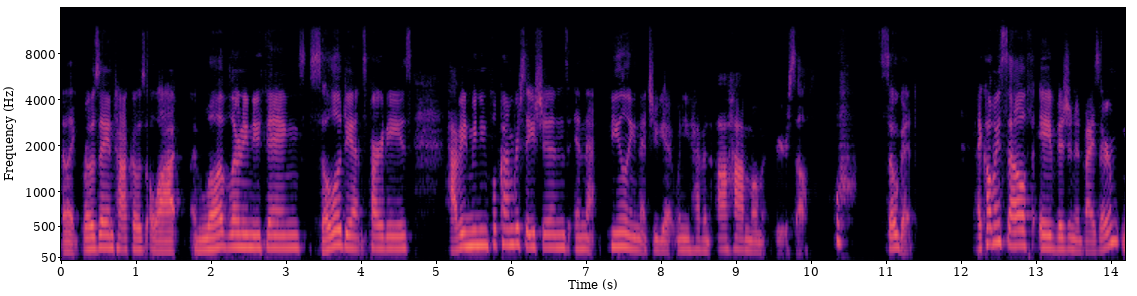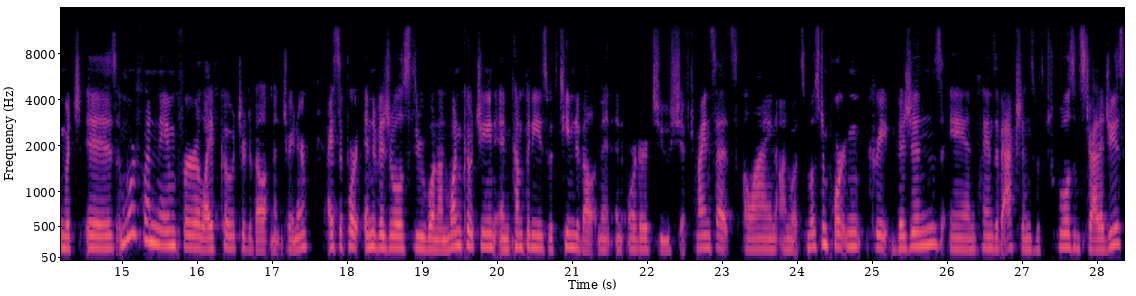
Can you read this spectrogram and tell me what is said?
I like rose and tacos a lot. I love learning new things, solo dance parties, having meaningful conversations, and that feeling that you get when you have an aha moment for yourself. Ooh, so good. I call myself a vision advisor, which is a more fun name for a life coach or development trainer. I support individuals through one-on-one coaching and companies with team development in order to shift mindsets, align on what's most important, create visions and plans of actions with tools and strategies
